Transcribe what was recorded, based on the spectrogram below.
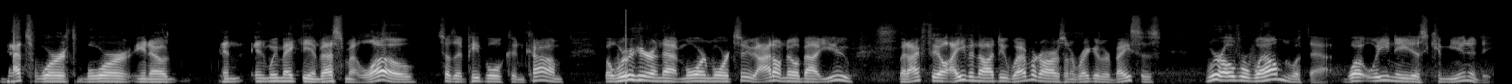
that's worth more, you know, and and we make the investment low so that people can come. But we're hearing that more and more too. I don't know about you, but I feel even though I do webinars on a regular basis, we're overwhelmed with that. What we need is community.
